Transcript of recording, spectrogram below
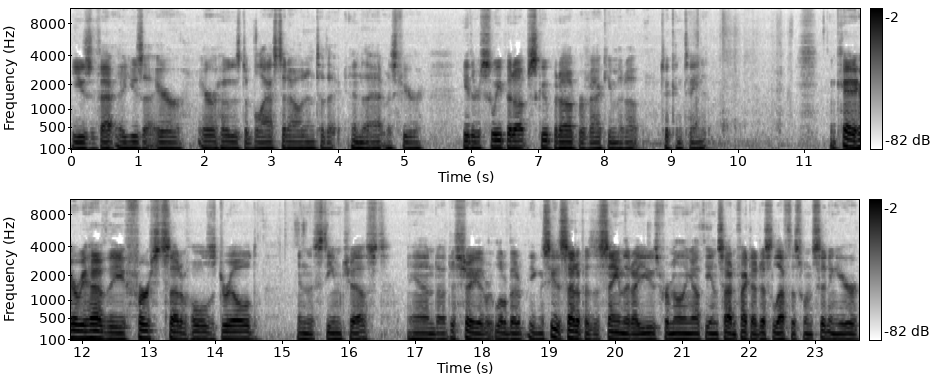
use va uh, use a air air hose to blast it out into the in the atmosphere. Either sweep it up, scoop it up, or vacuum it up to contain it. Okay, here we have the first set of holes drilled in the steam chest and I'll just show you a little bit. You can see the setup is the same that I used for milling out the inside. In fact, I just left this one sitting here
